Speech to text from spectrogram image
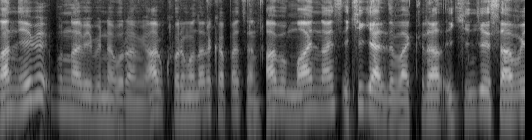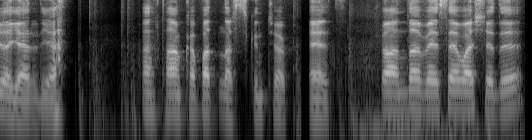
Lan niye bir- bunlar birbirine vuramıyor? Abi korumaları kapatın. Abi bu Mine Nice 2 geldi bak. Kral ikinci hesabıyla geldi ya. Heh, tamam kapattılar sıkıntı yok. Evet. Şu anda VS başladı.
